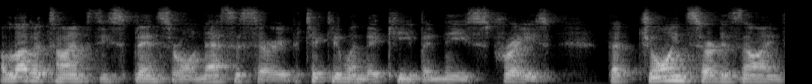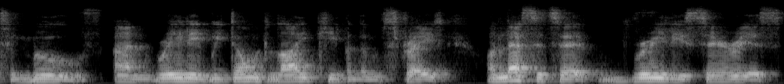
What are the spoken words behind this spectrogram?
a lot of times these splints are unnecessary, particularly when they keep a knee straight. That joints are designed to move, and really we don't like keeping them straight unless it's a really serious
